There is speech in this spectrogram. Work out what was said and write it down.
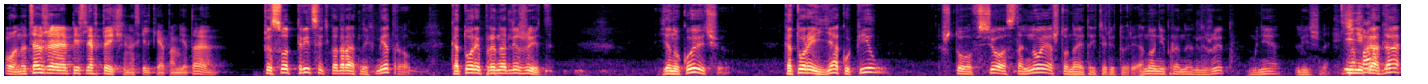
О, ну це вже після втечі, наскільки я пам'ятаю. 630 квадратных метров, который принадлежит Януковичу, который я купил, что все остальное, что на этой территории, оно не принадлежит мне Лично. И никогда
